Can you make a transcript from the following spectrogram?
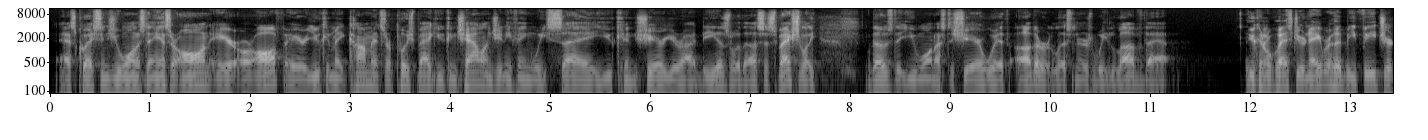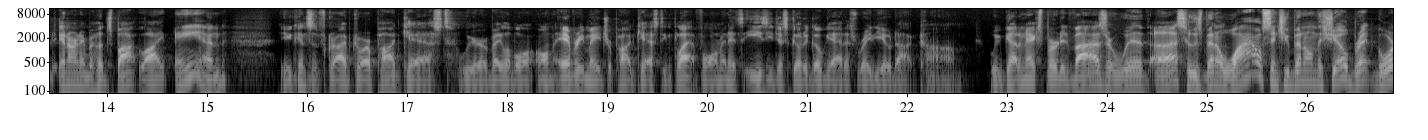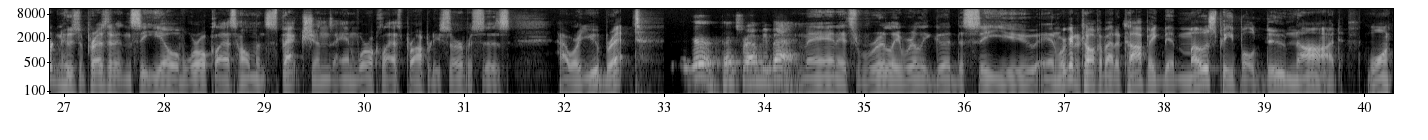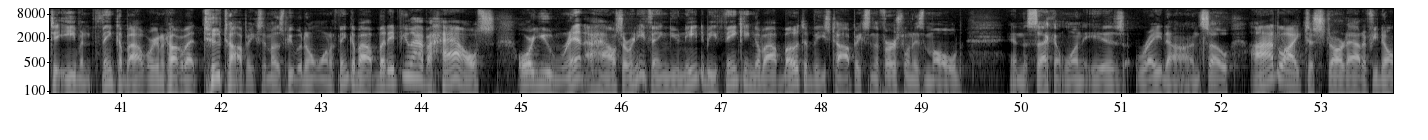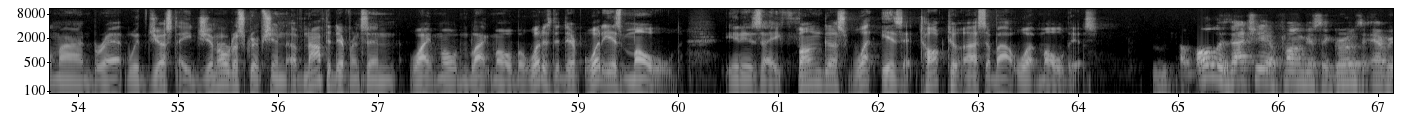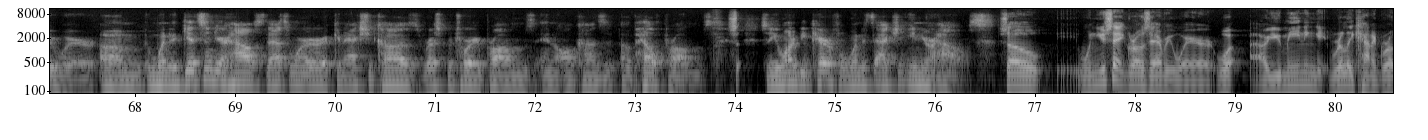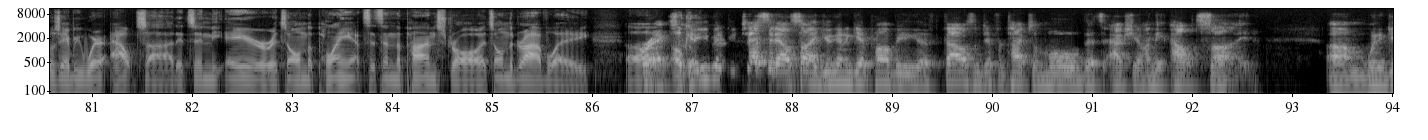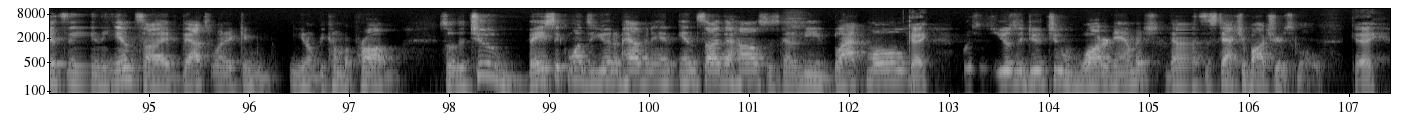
ask questions you want us to answer on air or off air. You can make comments or push back. You can challenge anything we say. You can share your ideas with us, especially those that you want us to share with other listeners. We love that. You can request your neighborhood be featured in our neighborhood spotlight and you can subscribe to our podcast. We are available on every major podcasting platform, and it's easy. Just go to gogaddisradio.com. We've got an expert advisor with us who's been a while since you've been on the show, Brett Gordon, who's the president and CEO of World Class Home Inspections and World Class Property Services. How are you, Brett? Good. Thanks for having me back. Man, it's really, really good to see you. And we're going to talk about a topic that most people do not want to even think about. We're going to talk about two topics that most people don't want to think about. But if you have a house or you rent a house or anything, you need to be thinking about both of these topics. And the first one is mold, and the second one is radon. So I'd like to start out, if you don't mind, Brett, with just a general description of not the difference in white mold and black mold, but what is the diff- what is mold? It is a fungus. What is it? Talk to us about what mold is. A mold is actually a fungus that grows everywhere. Um, when it gets in your house, that's where it can actually cause respiratory problems and all kinds of health problems. So, so you want to be careful when it's actually in your house. So when you say it grows everywhere, what are you meaning? It really kind of grows everywhere outside. It's in the air. It's on the plants. It's in the pine straw. It's on the driveway. Uh, Correct. So okay. even if you test it outside, you're going to get probably a thousand different types of mold that's actually on the outside. Um, when it gets in the inside, that's when it can, you know, become a problem. So the two basic ones that you end up having in, inside the house is going to be black mold, okay. which is usually due to water damage. That's the Stachybotrys mold. Okay.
